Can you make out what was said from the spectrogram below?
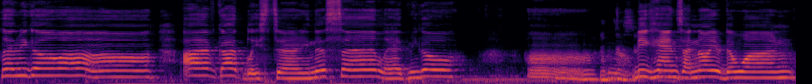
Let me go on, I've got blister in the sun, let me go on. Big hands, I know you're the one.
